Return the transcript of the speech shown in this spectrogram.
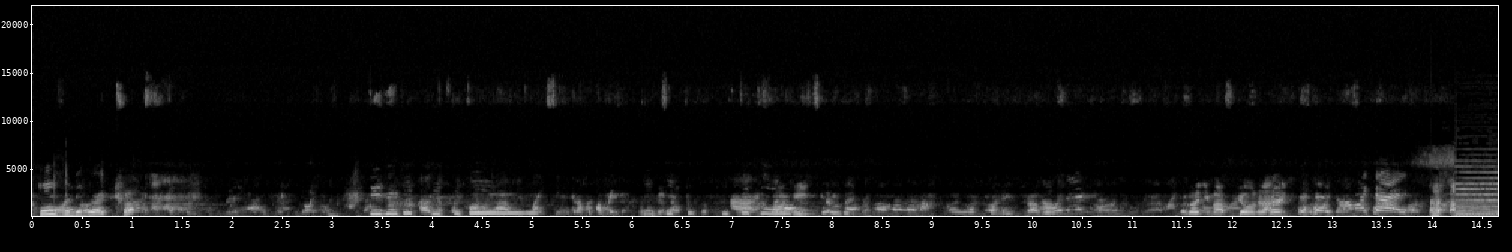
Here's the big red truck. I thought you must have gone home. no, I'm okay.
